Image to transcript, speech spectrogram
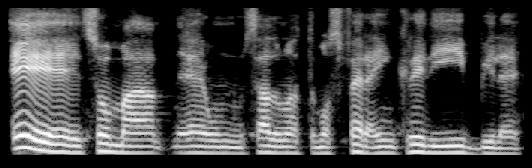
e insomma è un, stata un'atmosfera incredibile.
